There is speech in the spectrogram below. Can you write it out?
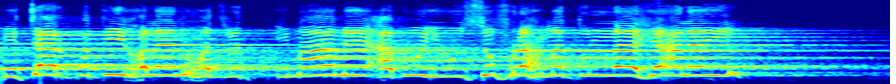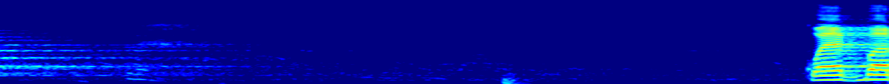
বিচারপতি হলেন হজরত ইমামে আবু ইউসুফ রহমতুল্লাহ আলাই কয়েকবার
